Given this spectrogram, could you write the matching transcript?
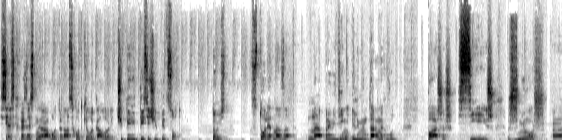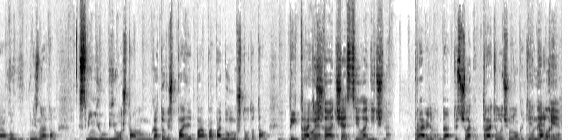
сельскохозяйственные работы, расход килокалорий 4500. То есть 100 лет назад на проведение элементарных вот пашешь, сеешь, жнешь, э, вы- не знаю, там, свинью бьешь, там, готовишь по, по, по- по дому что-то там, ты Но тратишь... Ну, это отчасти и логично. Правильно, да. То есть человек тратил очень много килокалорий, Энергии.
